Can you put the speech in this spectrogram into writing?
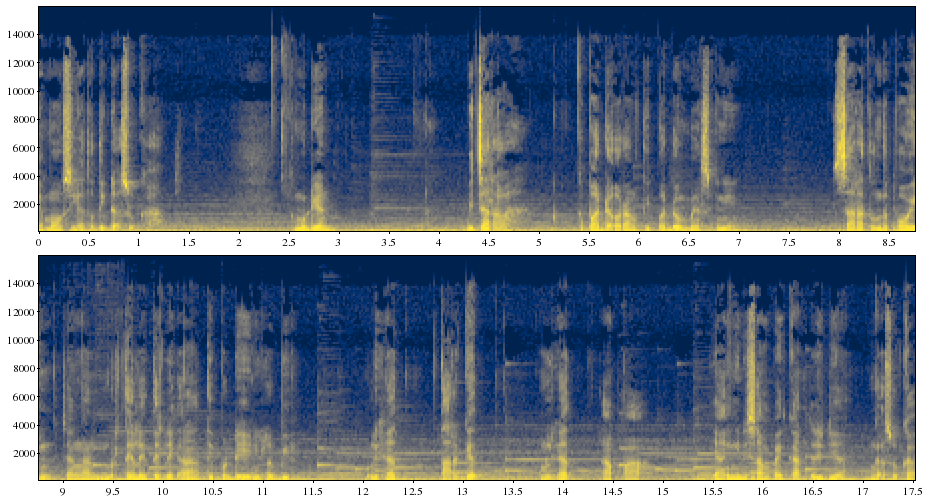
emosi atau tidak suka. Kemudian bicaralah kepada orang tipe dominance ini secara to the point, jangan bertele-tele karena tipe D ini lebih melihat target, melihat apa yang ingin disampaikan. Jadi dia nggak suka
